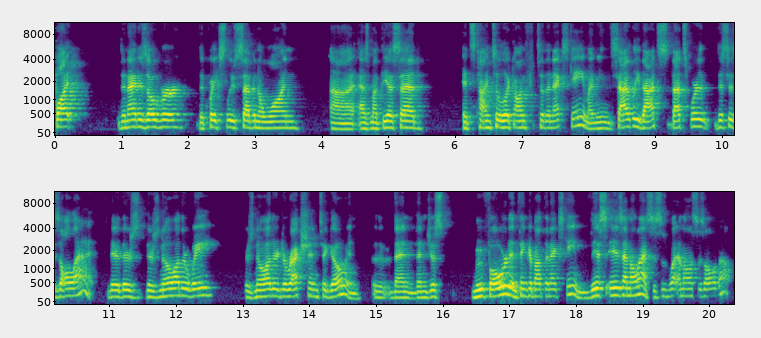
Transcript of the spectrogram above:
but the night is over. The Quakes lose seven to one. Uh, as Matias said, it's time to look on to the next game. I mean, sadly, that's that's where this is all at. There, there's there's no other way, there's no other direction to go in uh, than than just move forward and think about the next game. This is MLS. This is what MLS is all about.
